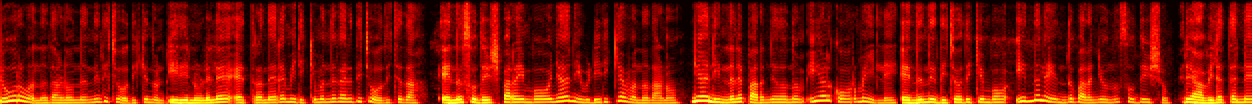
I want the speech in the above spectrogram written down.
ടൂർ വന്നതാണോ എന്ന് നിധി ചോദിക്കുന്നുണ്ട്. ഇതിനുള്ളിൽ എത്ര നേരം ഇരിക്കുമെന്ന് കരുതി ചോദിച്ചതാ. എന്ന് സുധീഷ് പറയുമ്പോൾ ഞാൻ ഇവിടെ ഇരിക്കാൻ വന്നതാണോ? ഞാൻ ഇന്നലെ പറഞ്ഞതൊന്നും ഇയാൾക്ക് ഓർമ്മയില്ലേ? എന്ന് നിധി ചോദിക്കുമ്പോൾ ഇന്നലെ എന്തു പറഞ്ഞു എന്ന് സുധീഷും രാവിലെ തന്നെ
